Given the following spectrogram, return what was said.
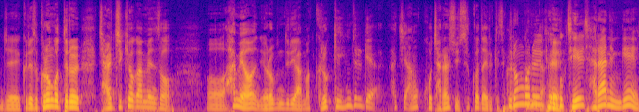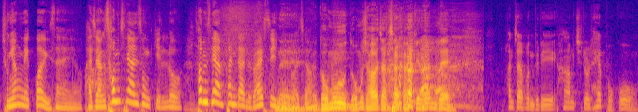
이제 그래서 그런 것들을 잘 지켜가면서 어, 하면 여러분들이 아마 그렇게 힘들게 하지 않고 잘할 수 있을 거다 이렇게 생각합니다. 그런 거를 네. 결국 제일 잘하는 게 종양내과 의사예요. 아. 가장 섬세한 손길로 섬세한 판단으로 할 수 있는 네, 거죠. 너무 너무 자화자찬 같긴 한데 환자분들이 항암 치료를 해보고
